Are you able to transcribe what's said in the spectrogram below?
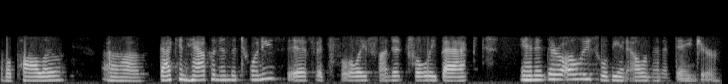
of Apollo. Um, that can happen in the 20s if it's fully funded, fully backed, and it, there always will be an element of danger.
